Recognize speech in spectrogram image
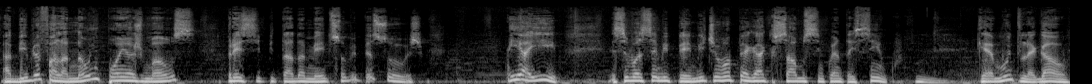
A Bíblia fala: não impõe as mãos precipitadamente sobre pessoas. E aí, se você me permite, eu vou pegar aqui o Salmo 55, hum. que é muito legal.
